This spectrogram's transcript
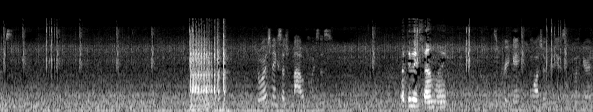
Oops. Doors make such loud noises. What do they sound like? It's creaking. You can watch our videos if you want to hear it.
